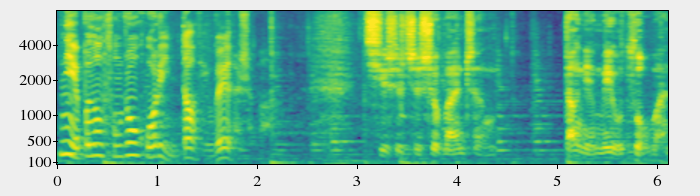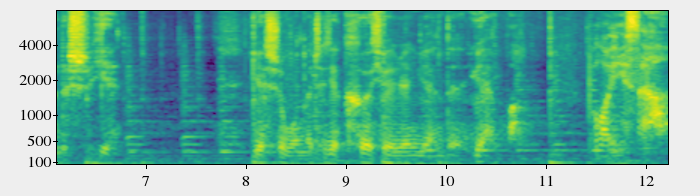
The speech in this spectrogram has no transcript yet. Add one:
你也不能从中获利，你到底为了什么？其实只是完成当年没有做完的实验，也是我们这些科学人员的愿望。不好意思啊，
